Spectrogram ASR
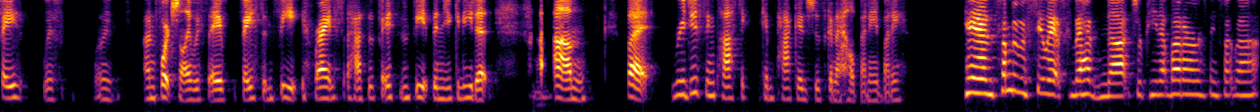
faith with unfortunately we say face and feet right? If it has a face and feet then you can eat it. Um, but reducing plastic and packaged is going to help anybody. Can somebody with celiacs can they have nuts or peanut butter things like that?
